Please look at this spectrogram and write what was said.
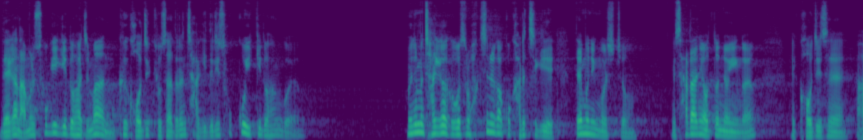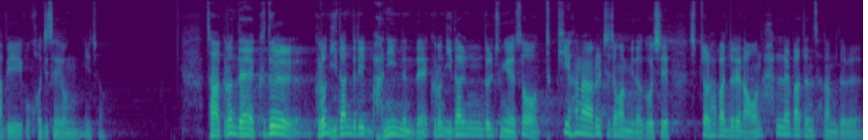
내가 남을 속이기도 하지만 그 거짓 교사들은 자기들이 속고 있기도 한 거예요. 왜냐면 자기가 그것을 확신을 갖고 가르치기 때문인 것이죠. 사단이 어떤 영인가요? 거짓의 아비이고 거짓의 영이죠. 자, 그런데 그들 그런 이단들이 많이 있는데 그런 이단들 중에서 특히 하나를 지정합니다. 그것이 10절 하반절에 나온 할례 받은 사람들.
